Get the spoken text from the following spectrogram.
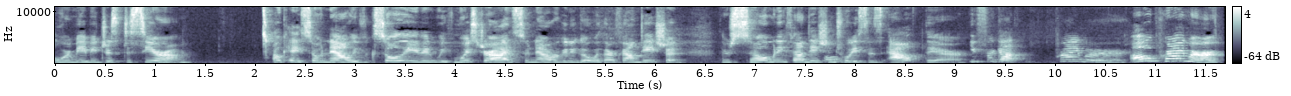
or maybe just a serum. Okay, so now we've exfoliated, we've moisturized, so now we're going to go with our foundation. There's so many foundation Oh. choices out there. You forgot primer. Oh, primer.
